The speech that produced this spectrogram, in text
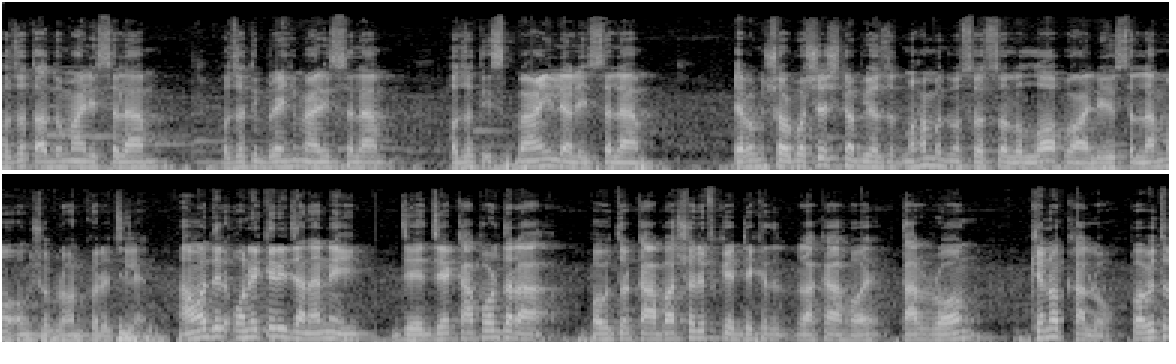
হজরত আদম আলি সাল্লাম হজরত ইব্রাহিম আলি সাল্লাম হজরত ইসমাইল আলি সাল্লাম এবং সর্বশেষ নবী হজরত মোহাম্মদ মুসাদ সাল্লাহ আলী সাল্লামও অংশগ্রহণ করেছিলেন। আমাদের অনেকেরই জানা নেই যে যে কাপড় দ্বারা পবিত্র কাবা শরীফকে ডেকে রাখা হয়, তার রং কেন কালো পবিত্র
